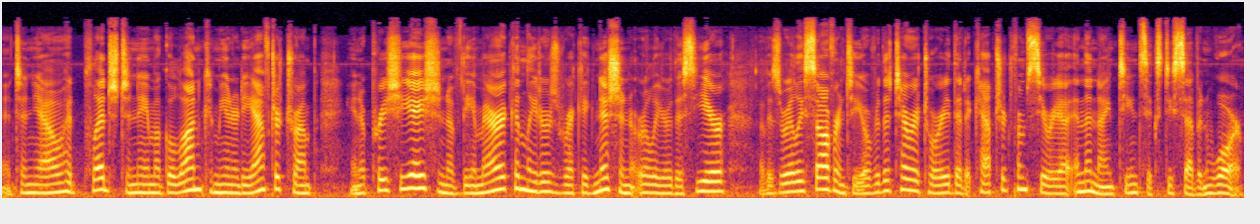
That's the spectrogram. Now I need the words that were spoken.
Netanyahu had pledged to name a Golan community after Trump in appreciation of the American leader's recognition earlier this year of Israeli sovereignty over the territory that it captured from Syria in the 1967 war.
